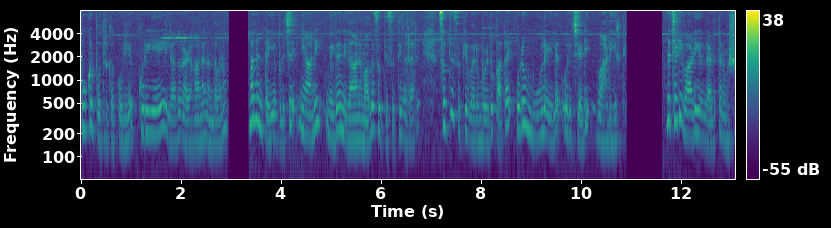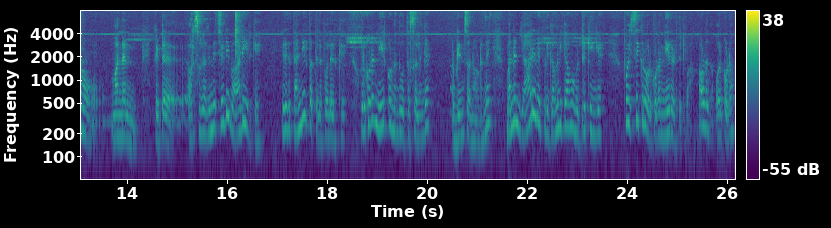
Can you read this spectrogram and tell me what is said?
பூக்கள் பூத்திருக்கக்கூடிய குறையே இல்லாத ஒரு அழகான நந்தவனம். மன்னன் கையை பிடிச்சி ஞானி மிக நிதானமாக சுற்றி சுற்றி வராரு. சுற்றி சுற்றி வரும்பொழுது பார்த்தா ஒரு மூலையில் ஒரு செடி வாடி இருக்கு. இந்த செடி வாடி இருந்த அடுத்த நிமிஷம் மன்னன் கிட்ட அவர் சொல்றாரு இந்த செடி வாடி இருக்கே. இதுக்கு தண்ணீர் பத்தலை போல இருக்கு. ஒரு குடம் நீர் கொண்டு வந்து ஊற்ற சொல்லுங்க. அப்படின்னு சொன்ன உடனே மன்னன் யார் இதை இப்படி கவனிக்காமல் விட்டுருக்கீங்க? போய் சீக்கிரம் ஒரு குடம் நீர் எடுத்துட்டு வா. அவ்வளோதான் ஒரு குடம்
